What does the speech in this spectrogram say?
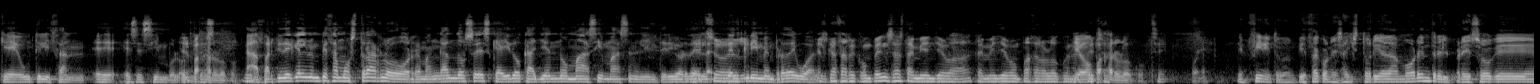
que utilizan eh, ese símbolo. El pájaro Entonces, loco. A partir de que él empieza a mostrarlo remangándose, es que ha ido cayendo más y más en el interior De del, hecho, del el- crimen, pero da igual. El cazarrecompensas también lleva, también lleva un pájaro loco en Lleva el un pecho. pájaro loco. Sí. Bueno, En fin, y todo empieza con esa historia de amor entre el preso que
